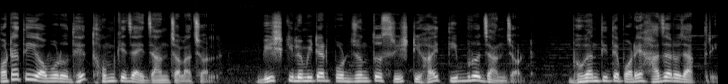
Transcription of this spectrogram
হঠাৎ এই অবরোধে থমকে যায় যান চলাচল। বিশ কিলোমিটার পর্যন্ত সৃষ্টি হয় তীব্র যানজট। ভোগান্তিতে পড়ে হাজারো যাত্রী।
